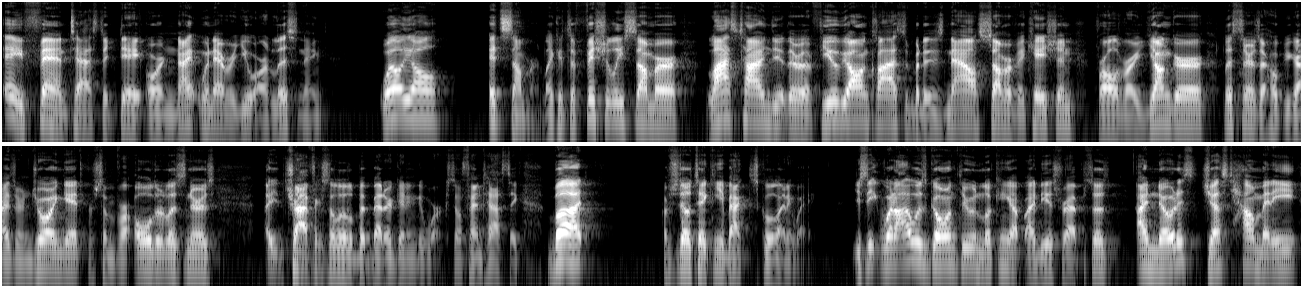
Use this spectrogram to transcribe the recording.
a fantastic day or night whenever you are listening. Well, y'all, it's summer. Like, it's officially summer. Last time there were a few of y'all in classes, but it is now summer vacation for all of our younger listeners. I hope you guys are enjoying it. For some of our older listeners, uh, traffic's a little bit better getting to work, so fantastic. But I'm still taking you back to school anyway. You see, when I was going through and looking up ideas for episodes, I noticed just how many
